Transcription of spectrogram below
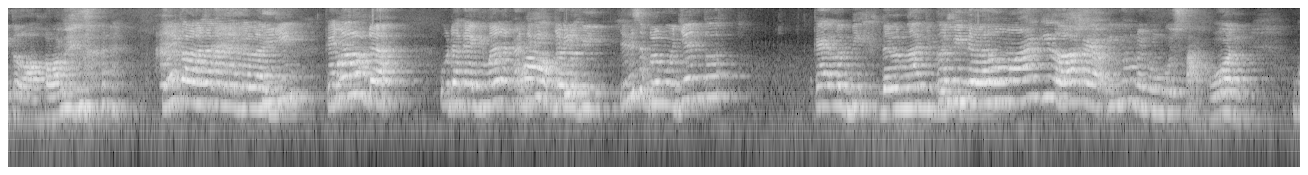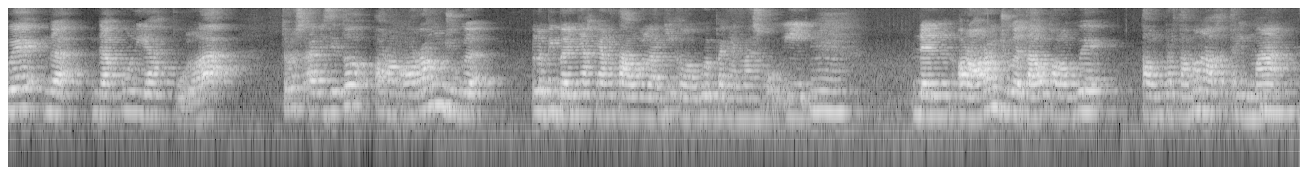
gitu loh kalau misalnya Jadi kalau misalkan ada lagi, kayaknya lu udah udah kayak gimana kan? Jadi, Wah, jadi, lebih- jadi sebelum ujian tuh kayak lebih dalam lagi tuh. lebih dalam lagi lah kayak ini udah nunggu setahun gue nggak nggak kuliah pula terus abis itu orang-orang juga lebih banyak yang tahu lagi kalau gue pengen masuk UI Hmm. dan orang-orang juga tahu kalau gue tahun pertama nggak keterima Hmm.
